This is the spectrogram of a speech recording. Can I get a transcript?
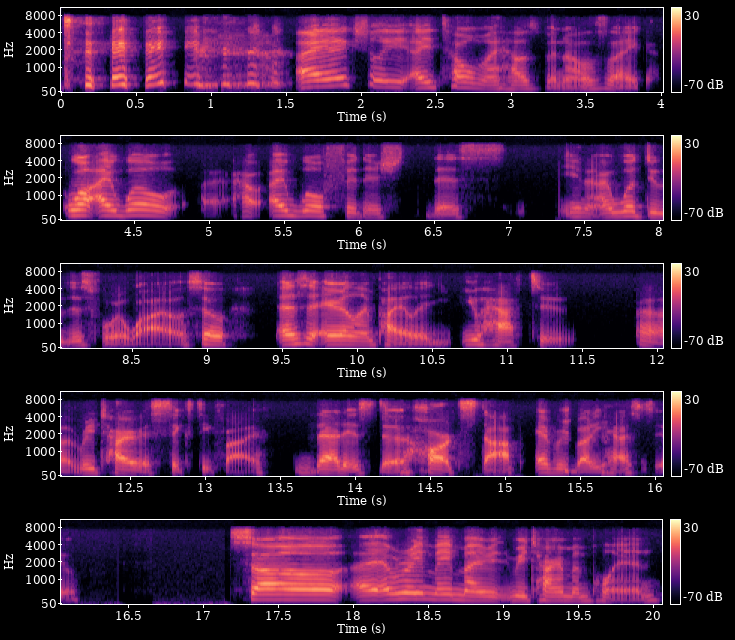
I actually I told my husband I was like, well, I will I will finish this. You know, I will do this for a while. So as an airline pilot, you have to uh, retire at 65. That is the hard stop. Everybody has to. So I already made my retirement plan.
